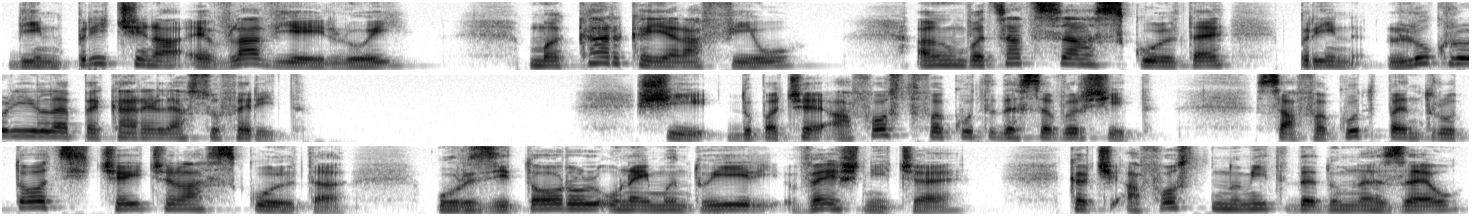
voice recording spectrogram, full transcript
din pricina evlaviei lui, măcar că era fiu, a învățat să asculte prin lucrurile pe care le-a suferit. Și, după ce a fost făcut de săvârșit, s-a făcut pentru toți cei ce-l ascultă, urzitorul unei mântuiri veșnice, căci a fost numit de Dumnezeu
